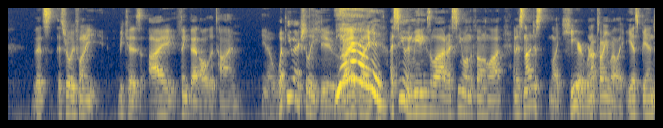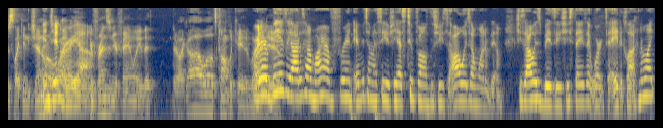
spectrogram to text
That's it's really funny because I think that all the time. You know, what do you actually do? Right? Like I see you in meetings a lot, or I see you on the phone a lot, and it's not just like here. We're not talking about like ESPN, just like in general. In general, like, yeah. Your friends and your family that they're like, oh well, it's complicated. What Or they're do. busy all the time. Or I have a friend, every time I see her, she has two phones and she's always on one of them. She's always busy. She stays at work to 8 o'clock. And I'm like,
